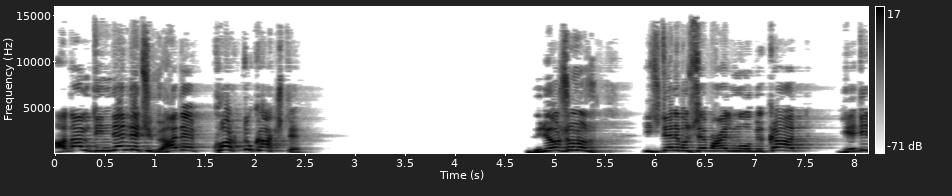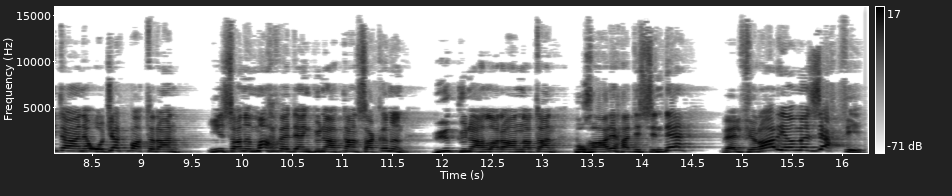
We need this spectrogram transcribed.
Adam dinden de çıkıyor. Hadi korktu kaçtı. Biliyorsunuz içten bu sebhal mubikat yedi tane ocak batıran insanı mahveden günahtan sakının büyük günahları anlatan Bukhari hadisinde vel firar yevmez zahfi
